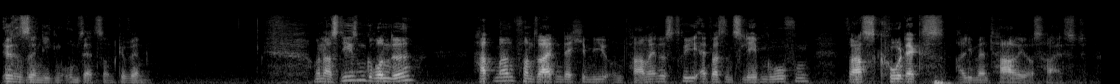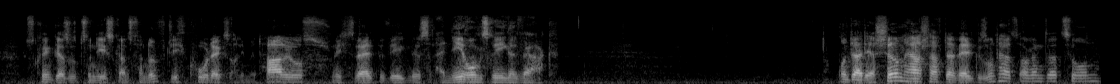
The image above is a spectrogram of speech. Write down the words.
irrsinnigen Umsätzen und Gewinnen. Und aus diesem Grunde hat man von Seiten der Chemie- und Pharmaindustrie etwas ins Leben gerufen, was Codex Alimentarius heißt. Das klingt ja so zunächst ganz vernünftig. Codex Alimentarius, nichts Weltbewegendes, Ernährungsregelwerk. Unter der Schirmherrschaft der Weltgesundheitsorganisation,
